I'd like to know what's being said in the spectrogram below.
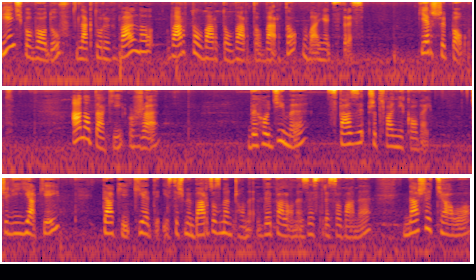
Pięć powodów, dla których walno, warto, warto, warto, warto uwalniać stres. Pierwszy powód. Ano taki, że wychodzimy z fazy przetrwalnikowej, czyli jakiej? Takiej, kiedy jesteśmy bardzo zmęczone, wypalone, zestresowane, nasze ciało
